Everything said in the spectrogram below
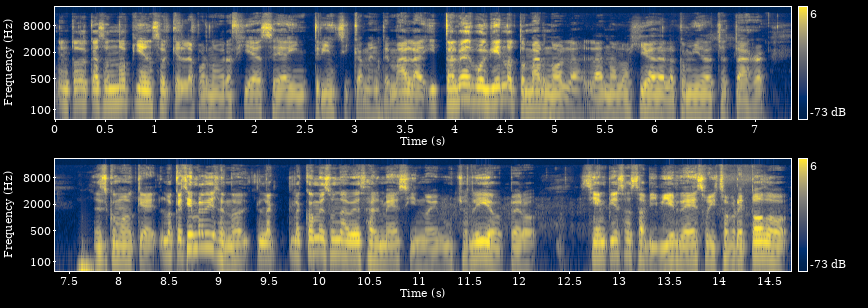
en todo caso no pienso que la pornografía sea intrínsecamente mala. Y tal vez volviendo a tomar ¿no? la, la analogía de la comida chatarra, es como que lo que siempre dicen, ¿no? La, la, comes una vez al mes y no hay mucho lío, pero si empiezas a vivir de eso y sobre todo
